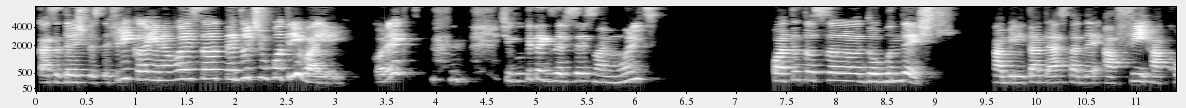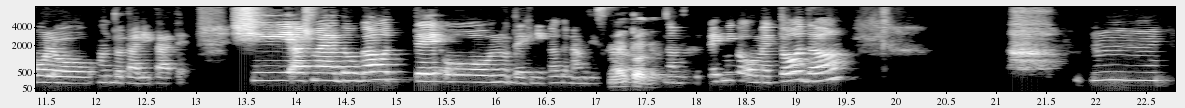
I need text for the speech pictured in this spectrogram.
ca să treci peste frică, e nevoie să te duci împotriva ei. Corect? și cu cât exersezi mai mult, cu atât o să dobândești abilitatea asta de a fi acolo în totalitate. Și aș mai adăuga o, te- o nu tehnică, că n-am zis că metodă. N-am zis tehnică, o metodă mm,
